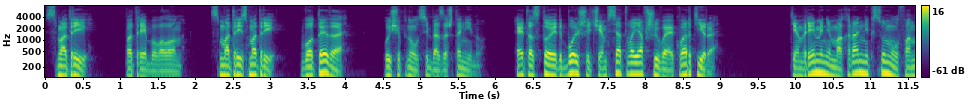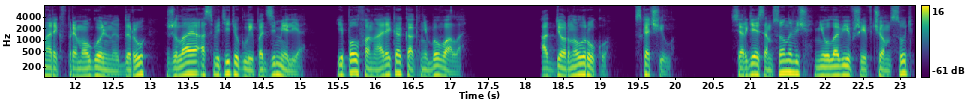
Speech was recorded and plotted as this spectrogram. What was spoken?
«Смотри!» — потребовал он. «Смотри, смотри! Вот это...» — ущипнул себя за штанину. «Это стоит больше, чем вся твоя вшивая квартира!» Тем временем охранник сунул фонарик в прямоугольную дыру, желая осветить углы подземелья, и пол фонарика как не бывало. Отдернул руку, вскочил. Сергей Самсонович, не уловивший в чем суть,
